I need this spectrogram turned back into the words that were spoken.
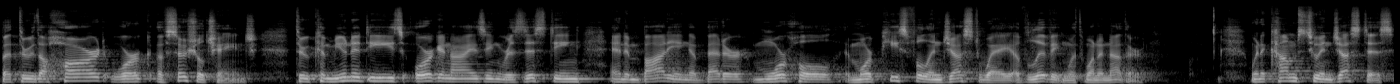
but through the hard work of social change, through communities organizing, resisting, and embodying a better, more whole, and more peaceful and just way of living with one another. When it comes to injustice,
